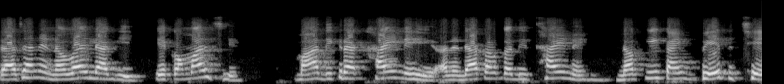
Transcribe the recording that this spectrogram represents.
રાજાને નવાઈ લાગી કે કમાલ છે. માં દીકરા ખાય નહીં અને ડાકણ કદી થાય નહીં. નક્કી કઈ ભેદ છે?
